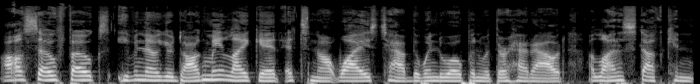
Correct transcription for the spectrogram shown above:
Also, folks, even though your dog may like it, it's not wise to have the window open with their head out. A lot of stuff can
